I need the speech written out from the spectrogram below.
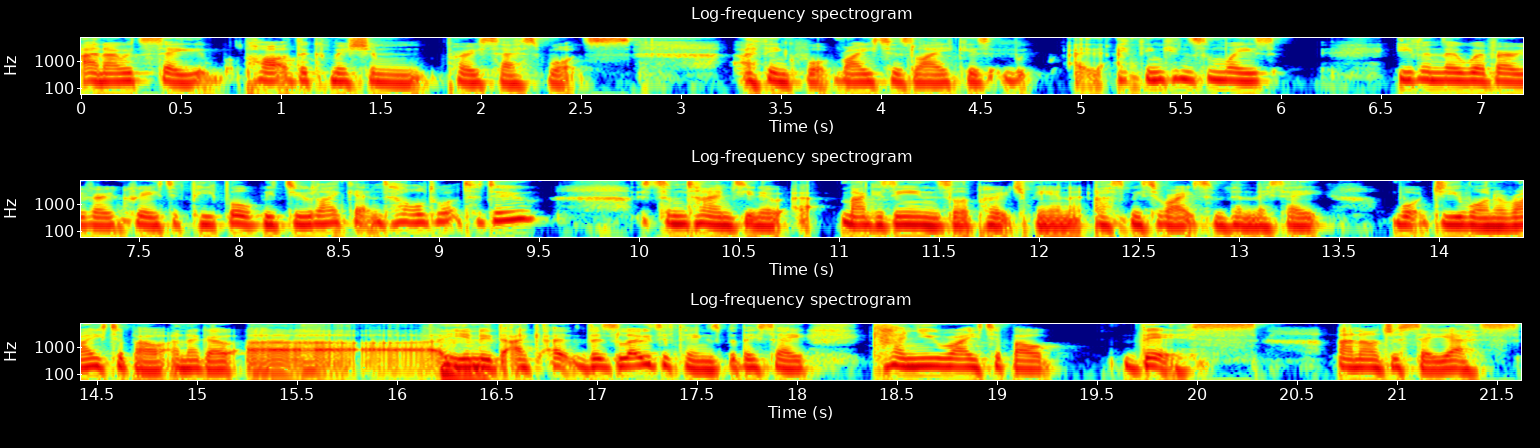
and I would say part of the commission process, what's I think what writers like is I, I think in some ways. Even though we're very, very creative people, we do like getting told what to do. Sometimes, you know, uh, magazines will approach me and ask me to write something. They say, "What do you want to write about?" And I go, uh, "You know, I, I, there's loads of things, but they say, can you write about this?" And I'll just say yes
